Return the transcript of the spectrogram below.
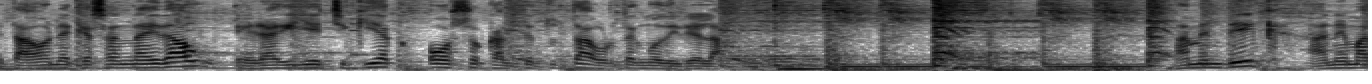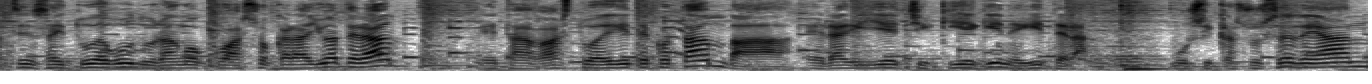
eta honek esan nahi dau, eragile txikiak oso kaltetuta urtengo direla. Hamendik, anematzen zaituegu Durangoko azokara joatera, eta gastua egitekotan, ba, eragile txikiekin egitera. Musika zuzenean,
